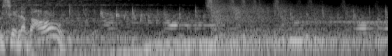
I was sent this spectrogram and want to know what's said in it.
इसे लगाओ। Thank you.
